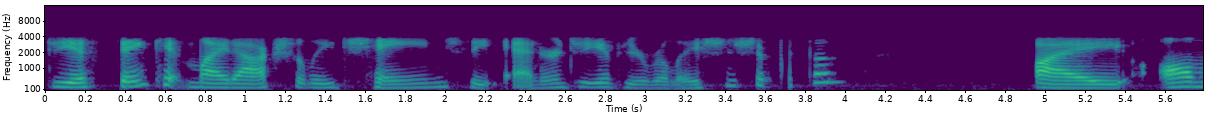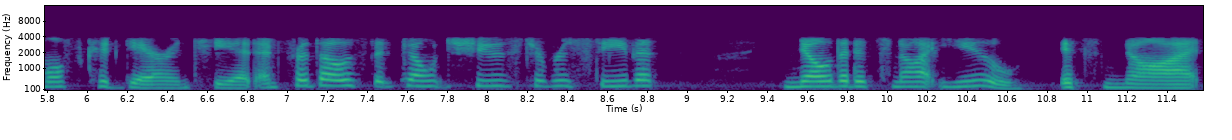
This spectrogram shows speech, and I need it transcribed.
Do you think it might actually change the energy of your relationship with them? I almost could guarantee it. And for those that don't choose to receive it, know that it's not you. It's not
